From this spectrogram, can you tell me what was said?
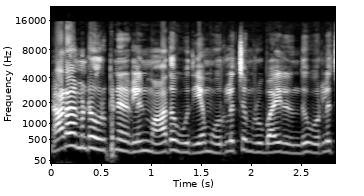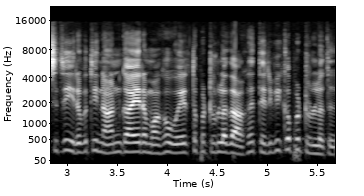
நாடாளுமன்ற உறுப்பினர்களின் மாத ஊதியம் ஒரு லட்சம் ரூபாயிலிருந்து ஒரு லட்சத்து இருபத்தி நான்காயிரமாக உயர்த்தப்பட்டுள்ளதாக தெரிவிக்கப்பட்டுள்ளது.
